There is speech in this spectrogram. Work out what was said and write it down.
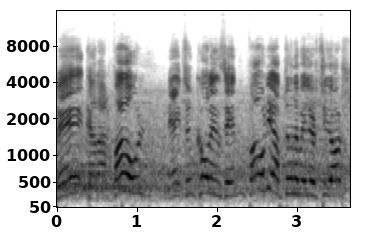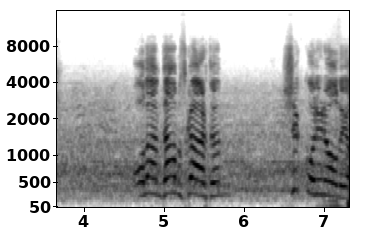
Ve karar faul. Nathan Collins'in faul yaptığını belirtiyor. Olan Damsgaard'ın şık golünü oluyor.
